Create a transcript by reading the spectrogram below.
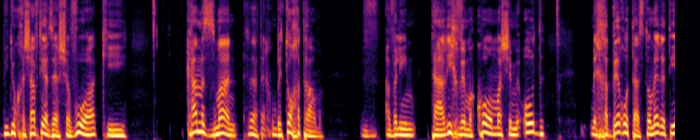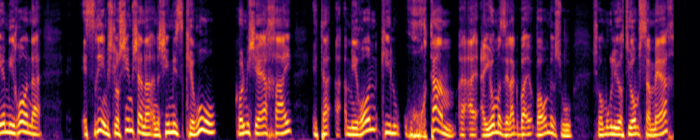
בדיוק חשבתי על זה השבוע, כי כמה זמן, את יודעת, אנחנו בתוך הטראומה, אבל עם תאריך ומקום, מה שמאוד מחבר אותה, זאת אומרת, תהיה מירון, ה- 20, 30 שנה, אנשים יזכרו, כל מי שהיה חי, את המירון, כאילו, הוכתם, היום הזה, ל"ג בע- בעומר, שהוא, שהוא אמור להיות יום שמח.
